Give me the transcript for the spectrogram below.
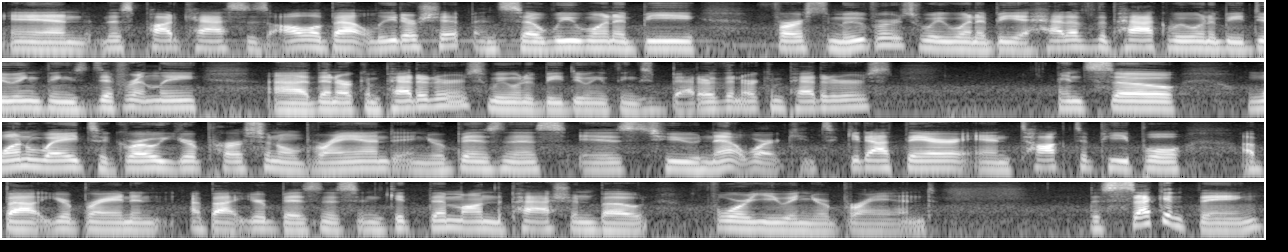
And this podcast is all about leadership. And so we want to be first movers. We want to be ahead of the pack. We want to be doing things differently uh, than our competitors. We want to be doing things better than our competitors. And so, one way to grow your personal brand and your business is to network and to get out there and talk to people about your brand and about your business and get them on the passion boat for you and your brand. The second thing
